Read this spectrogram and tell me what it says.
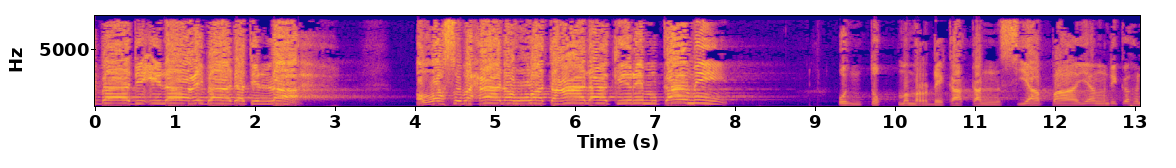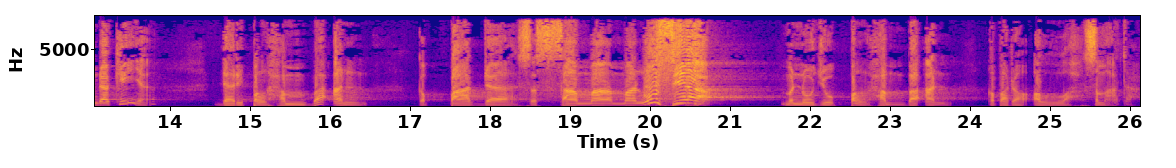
ibadi ila ibadatillah. Allah subhanahu wa ta'ala kirim kami untuk memerdekakan siapa yang dikehendakinya dari penghambaan pada sesama manusia menuju penghambaan kepada Allah semata.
